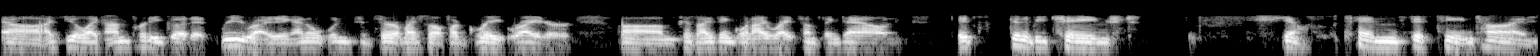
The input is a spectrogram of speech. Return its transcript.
Uh, I feel like I'm pretty good at rewriting. I don't wouldn't consider myself a great writer because um, I think when I write something down, it's going to be changed, you know, 10, 15 times.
